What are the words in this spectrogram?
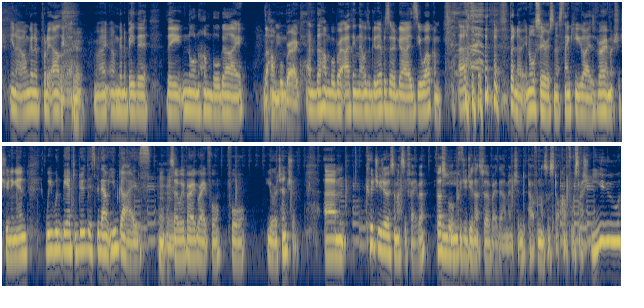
you know, I'm going to put it out there, right? I'm going to be the the non humble guy. The humble brag. And the humble brag. I think that was a good episode, guys. You're welcome. Uh, but no, in all seriousness, thank you guys very much for tuning in. We wouldn't be able to do this without you guys. Mm-hmm. So we're very grateful for your attention. Um, could you do us a massive favour? First of all, could you do that survey that I mentioned, powerfulnonsense.com forward slash you?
